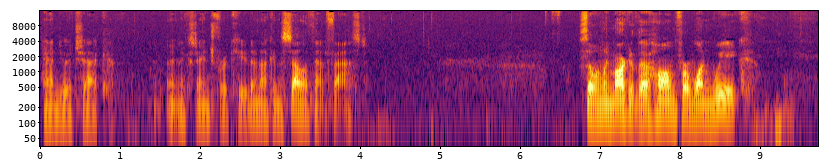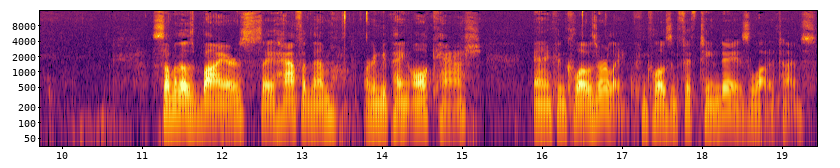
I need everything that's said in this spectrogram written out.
hand you a check in exchange for a key. They're not going to sell it that fast. So when we market the home for one week, some of those buyers, say half of them, are going to be paying all cash and can close early, can close in 15 days a lot of times.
